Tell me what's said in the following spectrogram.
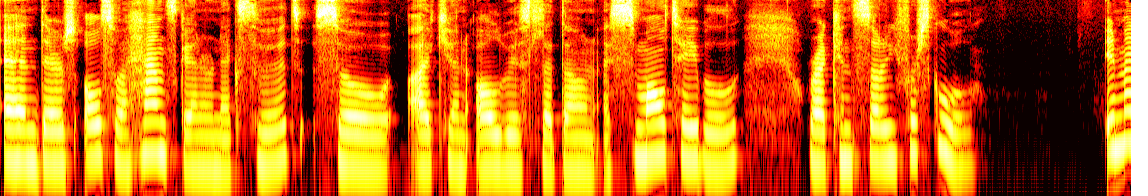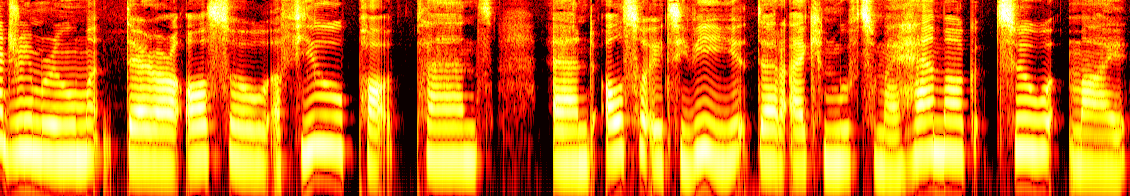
and there's also a hand scanner next to it, so I can always let down a small table where I can study for school. In my dream room, there are also a few pot plants and also a TV that I can move to my hammock to my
